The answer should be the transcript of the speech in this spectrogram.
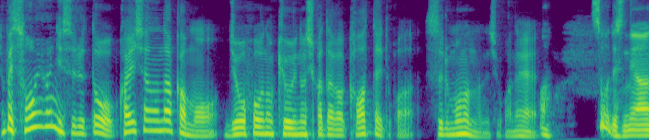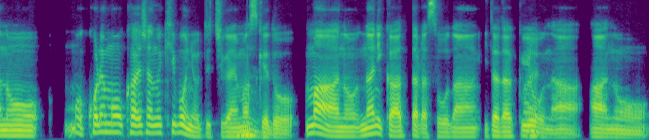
ぱりそういうふうにすると、会社の中も情報の共有の仕方が変わったりとかするものなんでしょうかね。あそうですね。あの、もうこれも会社の規模によって違いますけど、まあ、あの、何かあったら相談いただくような、あの、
